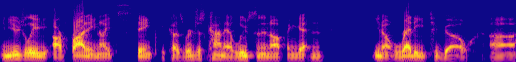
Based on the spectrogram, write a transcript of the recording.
and usually our Friday nights stink because we're just kind of loosening up and getting, you know, ready to go. Uh,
